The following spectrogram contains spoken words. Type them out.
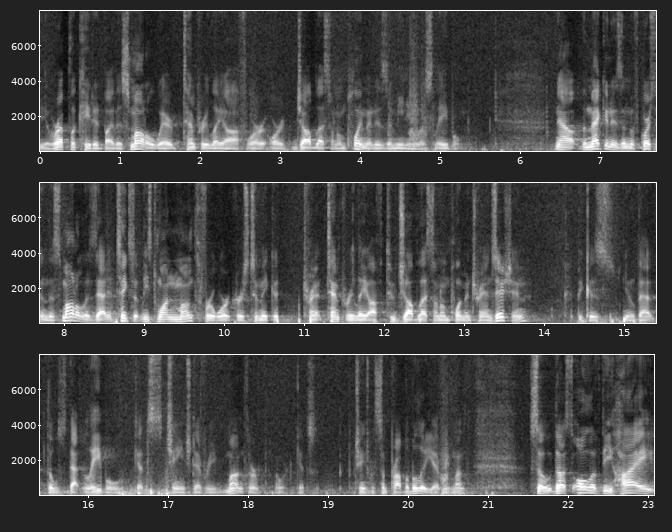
you know, replicated by this model where temporary layoff or, or jobless unemployment is a meaningless label. Now, the mechanism, of course, in this model is that it takes at least one month for workers to make a temporary layoff to jobless unemployment transition because you know, that, those, that label gets changed every month or, or gets changed with some probability every month. So thus, all of the high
